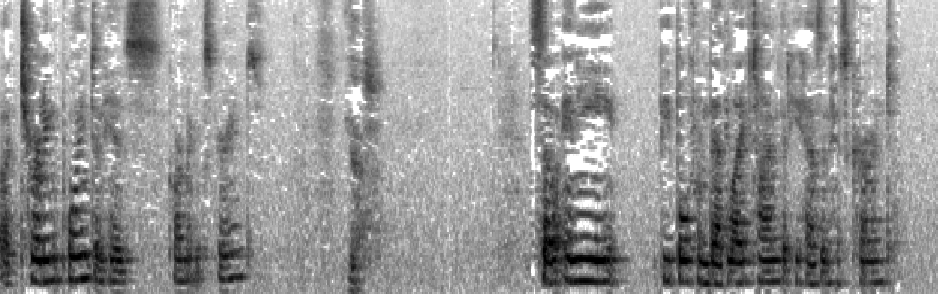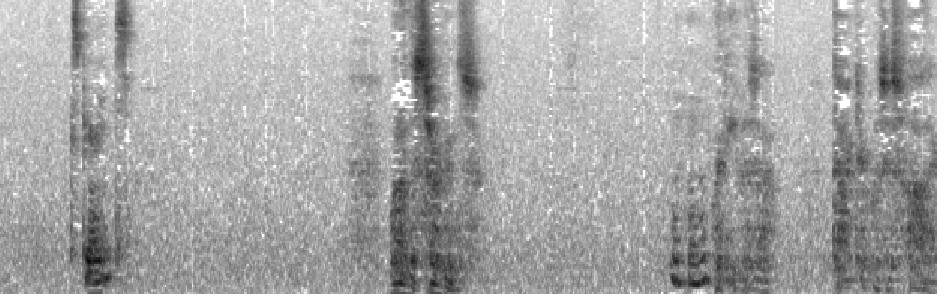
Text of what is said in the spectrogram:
a turning point in his karmic experience? Yes. So any people from that lifetime that he has in his current experience? One of the servants hmm when he was a doctor was his father.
